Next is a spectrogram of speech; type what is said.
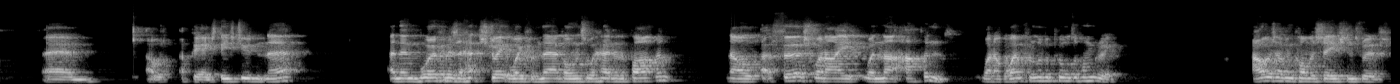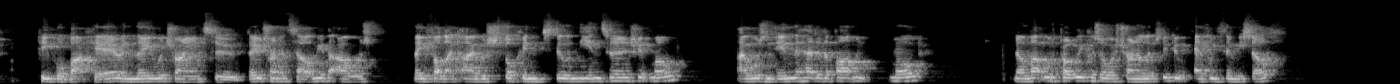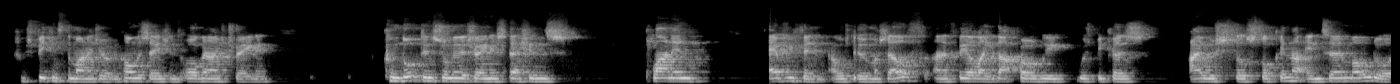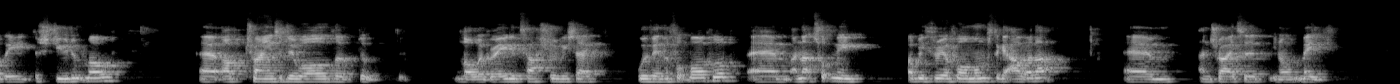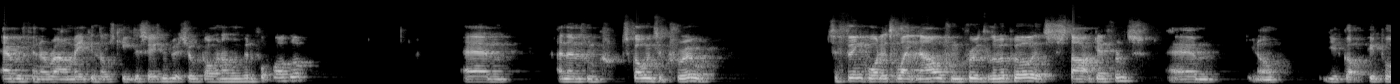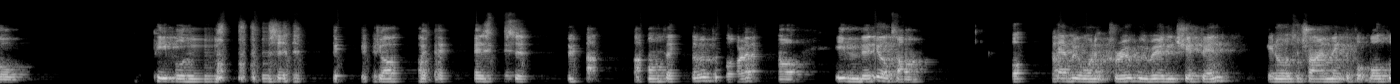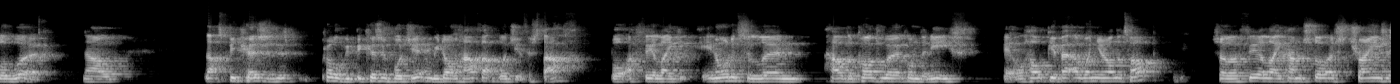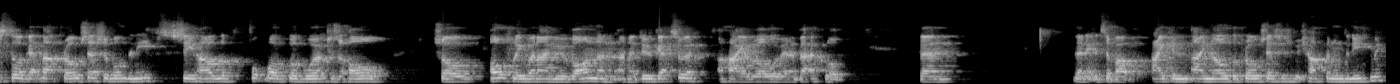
um, I was a PhD student there, and then working as a head straight away from there, going to a head of department. Now, at first, when I when that happened, when I went from Liverpool to Hungary, I was having conversations with people back here, and they were trying to they were trying to tell me that I was they felt like I was stuck in still in the internship mode. I wasn't in the head of department mode. Now that was probably because I was trying to literally do everything myself. From speaking to the manager, having conversations, organised training, conducting some of the training sessions, planning, everything I was doing myself. And I feel like that probably was because I was still stuck in that intern mode or the, the student mode uh, of trying to do all the, the, lower graded tasks, should we say, within the football club. Um, and that took me probably three or four months to get out of that um, and try to, you know, make everything around making those key decisions which are going on within the football club. Um, and then from going to Crewe, to think what it's like now from Crewe to Liverpool, it's a stark difference. Um, you know, you've got people people specific job is to Liverpool or even video But everyone at Crewe, we really chip in in order to try and make the football club work. Now, that's because it's probably because of budget, and we don't have that budget for staff. But I feel like in order to learn how the cogs work underneath, it'll help you better when you're on the top. So I feel like I'm sort of trying to still get that process of underneath, to see how the football club works as a whole. So hopefully, when I move on and, and I do get to a, a, higher role within a better club, then then it's about I can I know the processes which happen underneath me.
